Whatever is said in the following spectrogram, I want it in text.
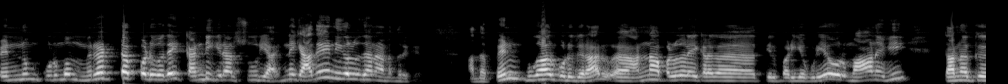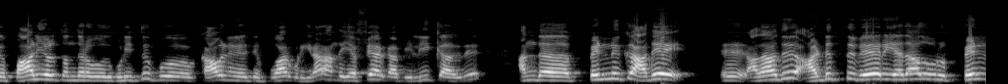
பெண்ணும் குடும்பம் மிரட்டப்படுவதை கண்டிக்கிறார் சூர்யா. இன்னைக்கு அதே நிகழ்வு தான் நடந்திருக்கு. அந்த பெண் புகார் கொடுக்கிறார். அண்ணா பல்கலைக்கழகத்தில் படிக்கக்கூடிய ஒரு மாணவி தனக்கு பாலியல் தொந்தரவு குறித்து பு- காவல் நிலையத்தில் புகார் கொடுக்கிறார். அந்த எஃப்ஐஆர் காப்பி லீக் ஆகுது. அந்த பெண்ணுக்கு அதே அதாவது அடுத்து வேறு ஏதாவது ஒரு பெண்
